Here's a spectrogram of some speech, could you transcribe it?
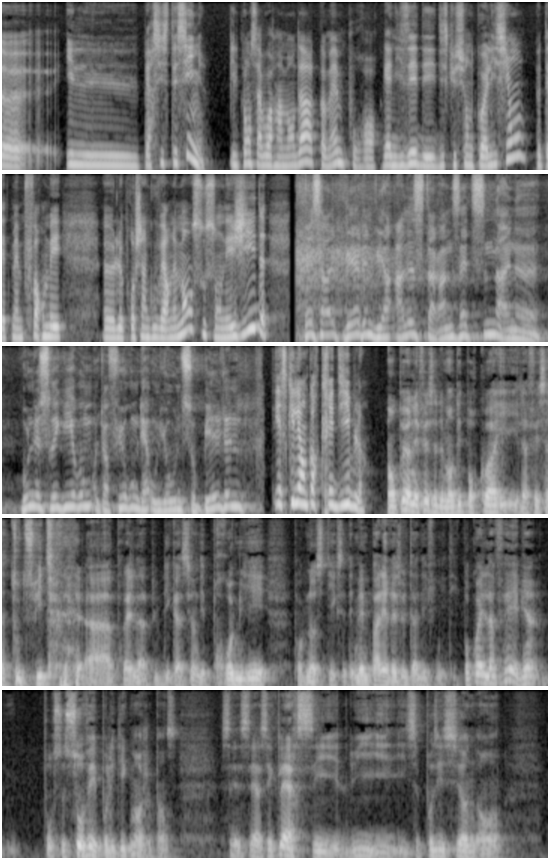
il persiste et signe. Il pense avoir un mandat quand même pour organiser des discussions de coalition, peut-être même former euh, le prochain gouvernement sous son égide. Deshalb werden wir alles daran setzen, eine Bundesregierung unter Führung der Union zu bilden. Est-ce qu'il est encore crédible? On peut en effet se demander pourquoi il a fait ça tout de suite après la publication des premiers pronostics. Ce n'était même pas les résultats définitifs. Pourquoi il l'a fait? Eh bien, pour se sauver politiquement, je pense. C'est assez clair. Si lui, il se positionne en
